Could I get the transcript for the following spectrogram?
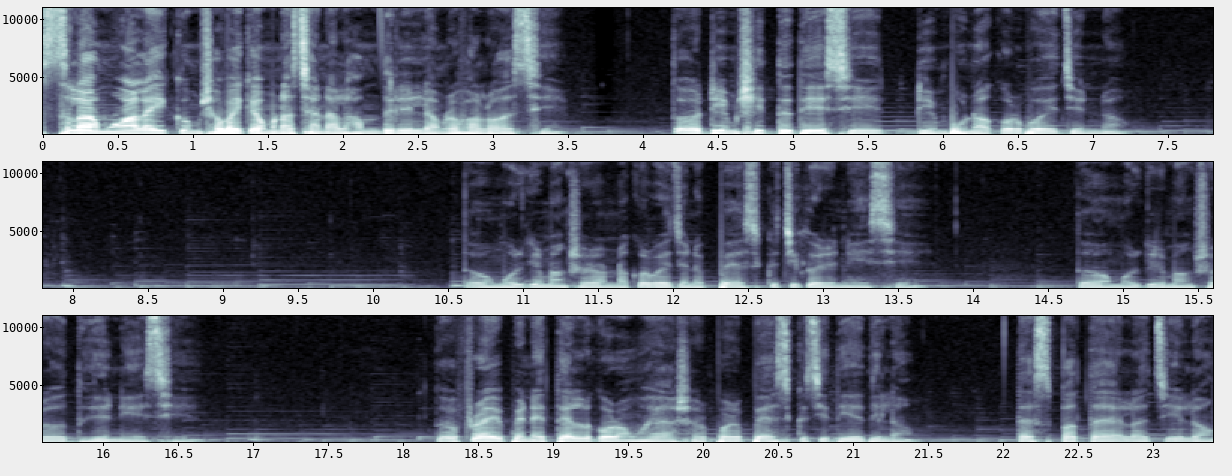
আসসালামু আলাইকুম, সবাই কেমন আছেন? আলহামদুলিল্লাহ, আমরা ভালো আছি। তো ডিম সিদ্ধ দিয়েছি, ডিম ভুনা করব এই জন্য। তো মুরগির মাংস রান্না করব, এই জন্য পেঁয়াজ কুচি করে নিয়েছি। তো মুরগির মাংস ধুয়ে নিয়েছি। তো ফ্রাই প্যানে তেল গরম হয়ে আসার পরে পেঁয়াজ কুচি দিয়ে দিলাম। তেজপাতা, এলাচি, লং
